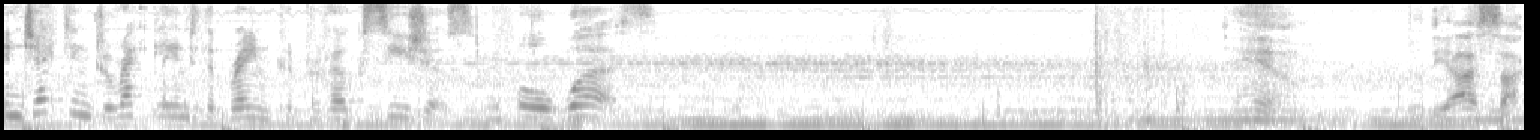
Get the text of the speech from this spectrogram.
Injecting directly into the brain could provoke seizures, or worse. Damn. The eye socket.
